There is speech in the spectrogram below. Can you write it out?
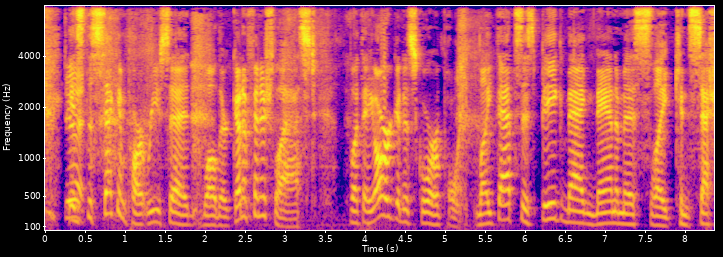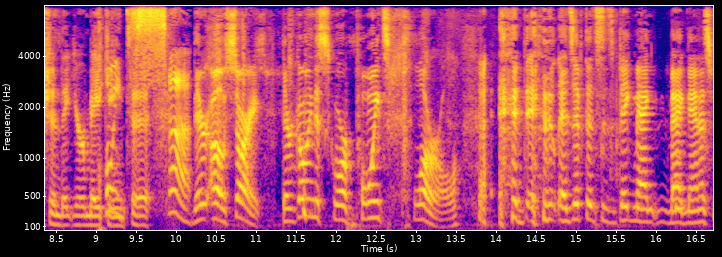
is it. the second part where you said, "Well, they're going to finish last." But they are going to score a point. Like that's this big magnanimous like concession that you're making Points. to. They're oh sorry, they're going to score points plural, as if this is big mag- magnanimous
